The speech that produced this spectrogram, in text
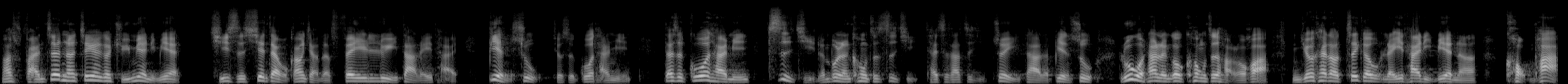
啊，反正呢，这样一个局面里面。其实现在我刚刚讲的非绿大擂台变数就是郭台铭，但是郭台铭自己能不能控制自己，才是他自己最大的变数。如果他能够控制好的话，你就会看到这个擂台里面呢，恐怕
